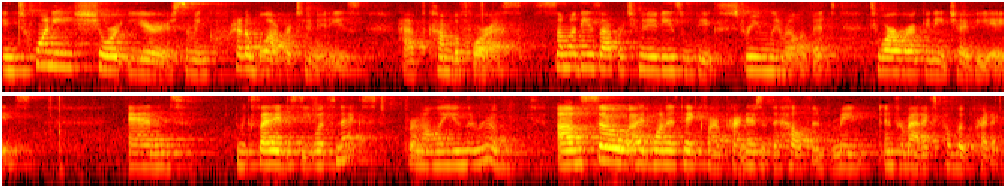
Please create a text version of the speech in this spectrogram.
In 20 short years, some incredible opportunities have come before us. Some of these opportunities will be extremely relevant to our work in HIV/AIDS. And I'm excited to see what's next from all of you in the room. Um, so I'd want to thank my partners at the Health Informa Informatics Public-Private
